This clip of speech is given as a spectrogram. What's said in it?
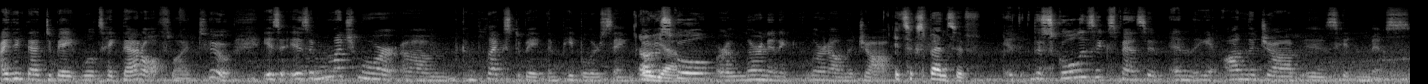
I think that debate will take that offline too is is a much more um, complex debate than people are saying. Go oh, to yeah. school or learn in learn on the job. It's expensive. It, the school is expensive and the on the job is hit and miss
